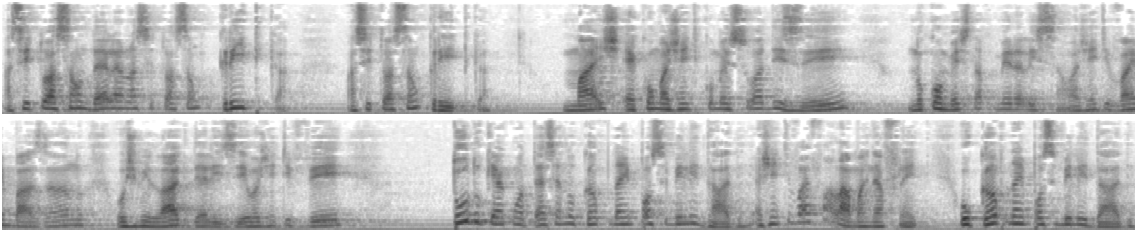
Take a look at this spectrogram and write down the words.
A situação dela era uma situação crítica uma situação crítica. Mas é como a gente começou a dizer no começo da primeira lição. A gente vai embasando os milagres de Eliseu, a gente vê tudo o que acontece é no campo da impossibilidade. A gente vai falar mais na frente. O campo da impossibilidade.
